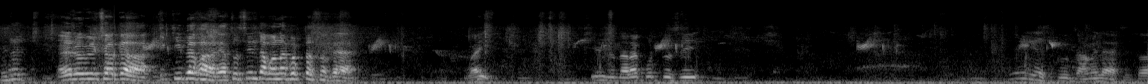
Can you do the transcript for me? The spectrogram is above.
এই রবি সরকার কি- ব্যাপার? এত চিন্তা ভাবনা করতেছ কে ভাই চিন্তা দ্বারা করতেছি। একটু ঝামেলা আছে তো।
